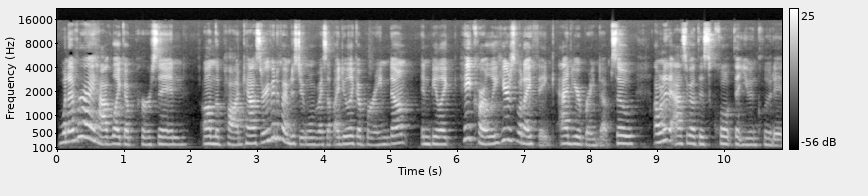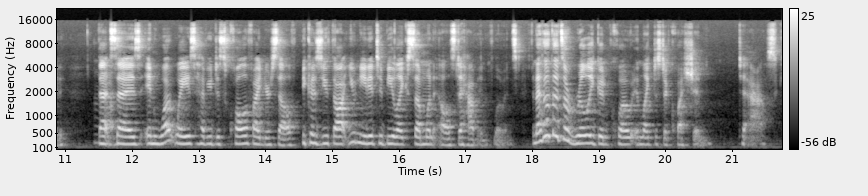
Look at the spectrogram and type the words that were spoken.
whenever I have like a person on the podcast, or even if I'm just doing one by myself, I do like a brain dump and be like, "Hey, Karlie, here's what I think. Add your brain dump." So I wanted to ask you about this quote that you included. That says, "In what ways have you disqualified yourself because you thought you needed to be like someone else to have influence?" And I thought that's a really good quote and like just a question to ask.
